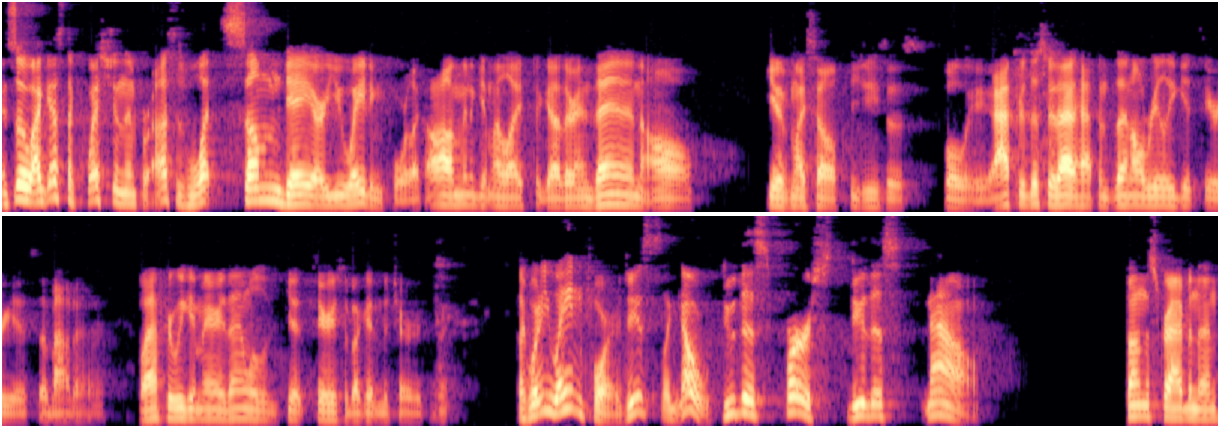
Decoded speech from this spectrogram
And so I guess the question then for us is what someday are you waiting for? Like, oh, I'm going to get my life together and then I'll give myself to Jesus fully. After this or that happens, then I'll really get serious about it. Well, after we get married, then we'll get serious about getting to church. Like, what are you waiting for? Jesus, like, no, do this first. Do this now son, the scribe, and then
